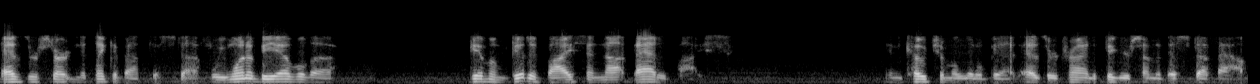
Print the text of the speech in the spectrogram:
as they're starting to think about this stuff. We want to be able to give them good advice and not bad advice and coach them a little bit as they're trying to figure some of this stuff out.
